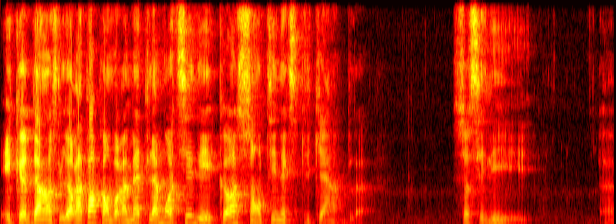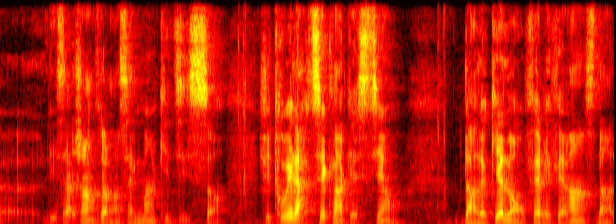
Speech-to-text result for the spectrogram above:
et que dans le rapport qu'on va remettre, la moitié des cas sont inexplicables. Ça, c'est les, euh, les agences de renseignement qui disent ça. J'ai trouvé l'article en question dans lequel on fait référence dans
